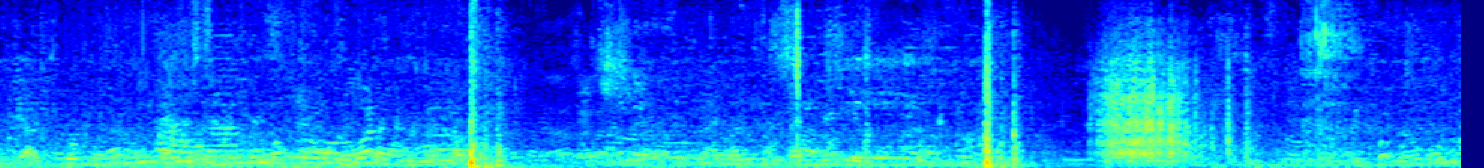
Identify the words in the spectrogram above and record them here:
Thank you.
